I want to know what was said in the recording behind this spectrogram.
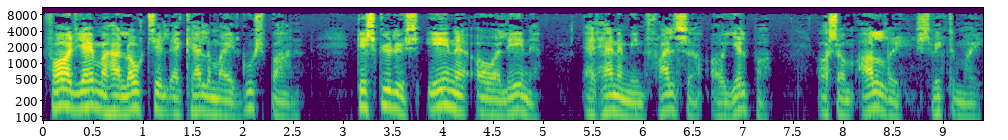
For at jeg må have lov til at kalde mig et gudsbarn, det skyldes ene og alene, at han er min frelser og hjælper, og som aldrig svigter mig.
